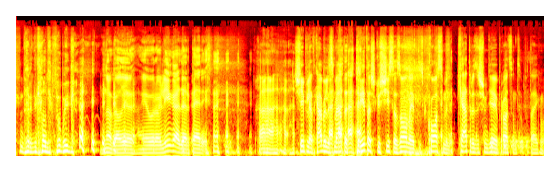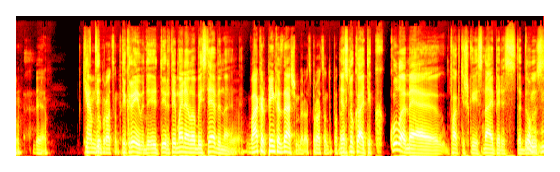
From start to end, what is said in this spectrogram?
dar gal ne pabaiga. Nu, gal į Eurolygą dar perė. Šiaip Lietkabelis meta tritaškius šį sezoną, tai kosminį, 42 procentų pataikymų. Beje. Kem 2 procentai. Tikrai, ir tai mane labai stebina. Vakar 50 berots procentų pataikymų. Nes, nu ką, tik kulame faktiškai sniperis stabilus.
